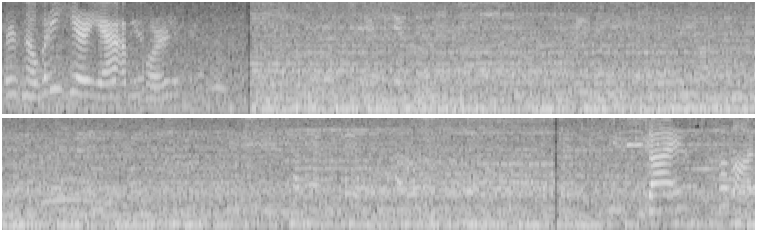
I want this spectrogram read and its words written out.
There's nobody here yet, of course. Guys, hold on.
